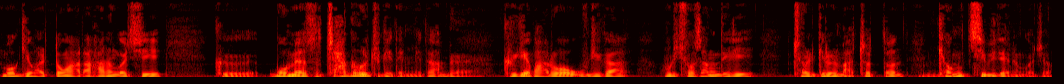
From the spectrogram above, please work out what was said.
목이 활동하라 하는 것이 그 몸에서 자극을 주게 됩니다. 네. 그게 바로 우리가 우리 조상들이 절기를 맞췄던 음. 경칩이 되는 거죠.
